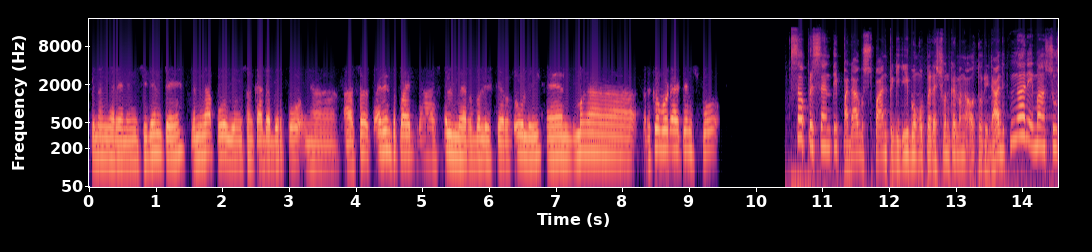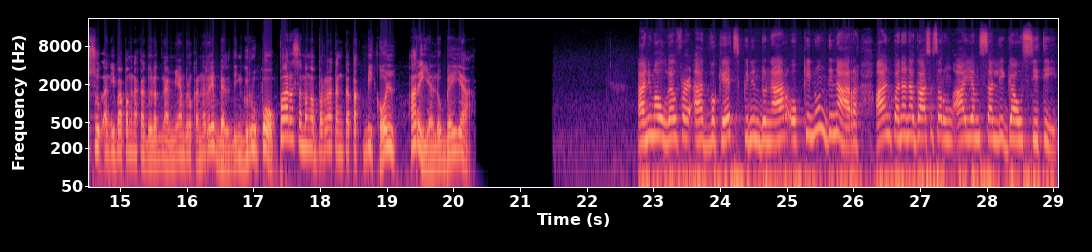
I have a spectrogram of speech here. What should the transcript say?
pinangyarihan ng insidente. Yan nga po yung isang cadaver po na uh, identified as Elmer Ballesteros Uli and mga recovered items po Sa presente padagos pa pagigibong operasyon kan mga otoridad, nga ni masusug ang iba pang nakadulag na miyembro kan rebelding grupo. Para sa mga baratang tatak Bicol, Ariel Obeya. Animal welfare advocates kinindonar o kinundinar ang pananaga sa sarong ayam sa Ligao City.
